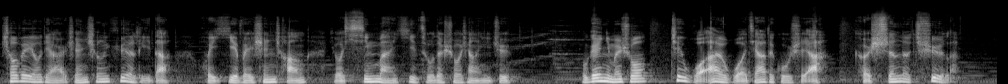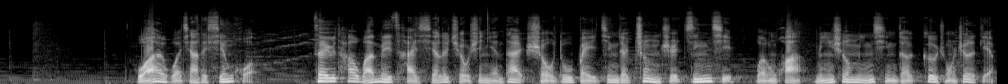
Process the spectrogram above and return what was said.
稍微有点人生阅历的会意味深长、有心满意足地说上一句：“我跟你们说，这我爱我家的故事啊，可深了去了。”我爱我家的鲜活，在于它完美采撷了九十年代首都北京的政治、经济、文化、民生民情的各种热点。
